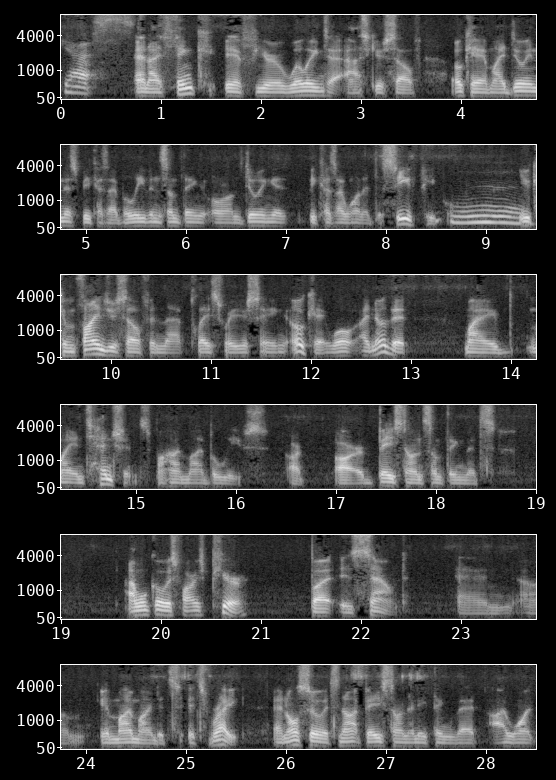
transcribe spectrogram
Yes. And i think if you're willing to ask yourself okay am i doing this because i believe in something or i'm doing it because i want to deceive people? Mm. you can find yourself in that place where you're saying okay well i know that my my intentions behind my beliefs are are based on something that's I won't go as far as pure, but is sound and um, in my mind, it's it's right. And also, it's not based on anything that I want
